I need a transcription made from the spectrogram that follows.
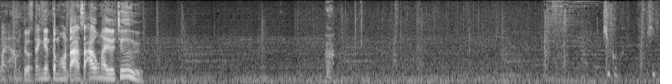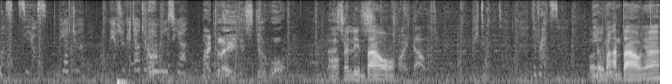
mẹ em tưởng thanh niên cầm hòn đá dã ông này rồi chứ. Hugo, he có As cái lìn tao. soon Find out. Wait a minute. The rats. ở đấy mà ăn tao nhá.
